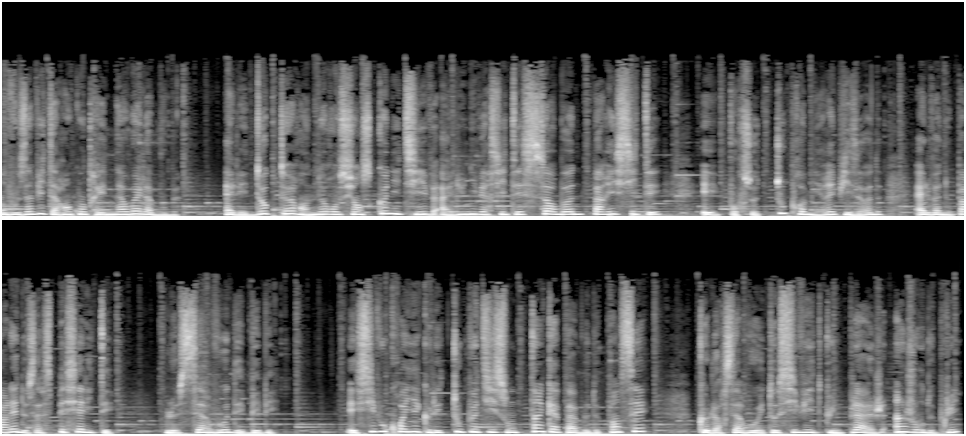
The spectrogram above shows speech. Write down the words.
on vous invite à rencontrer Nawel Aboub. Elle est docteure en neurosciences cognitives à l'université Sorbonne Paris-Cité et pour ce tout premier épisode, elle va nous parler de sa spécialité, le cerveau des bébés. Et si vous croyez que les tout petits sont incapables de penser, que leur cerveau est aussi vide qu'une plage un jour de pluie,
